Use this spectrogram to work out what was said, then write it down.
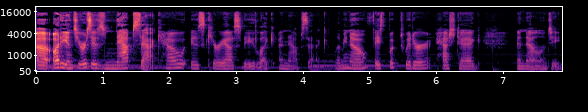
Uh, audience, yours is knapsack. How is curiosity like a knapsack? Let me know. Facebook, Twitter, hashtag analogy.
